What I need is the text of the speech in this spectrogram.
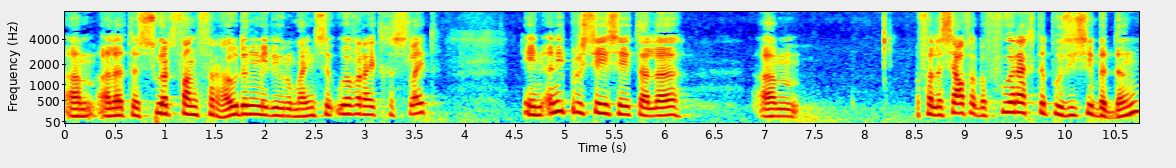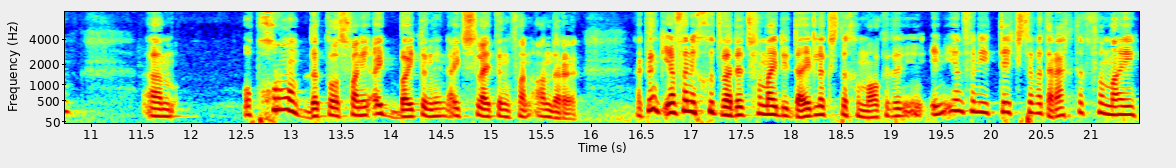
Um hulle het 'n soort van verhouding met die Romeinse owerheid gesluit en in die proses het hulle um vir hulle self 'n bevoordeelde posisie beding um op grond dikwels van die uitbuiting en uitsluiting van ander. Ek dink een van die goed wat dit vir my die duidelikste gemaak het en, en een van die tekste wat regtig vir my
